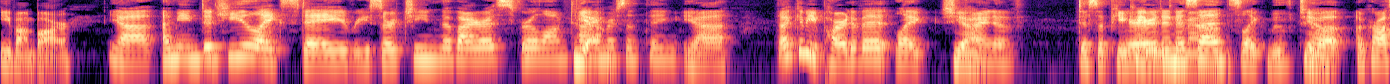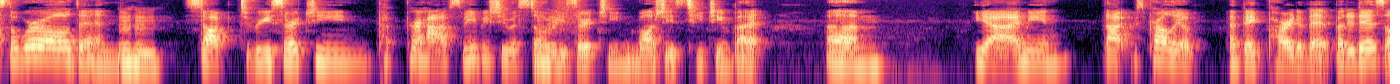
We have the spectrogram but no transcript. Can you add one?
Yvonne Barr. Yeah, I mean, did he like stay researching the virus for a long time Yeah. or something? Yeah, that could be part of it. Like she Yeah. kind of disappeared and in a out. sense, like moved to Yeah. a, across the world and Mm-hmm. stopped researching. P- perhaps maybe she was still Mhm. researching while she's teaching, but um, yeah, I mean that was probably a a big part of it. But it is Yeah.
